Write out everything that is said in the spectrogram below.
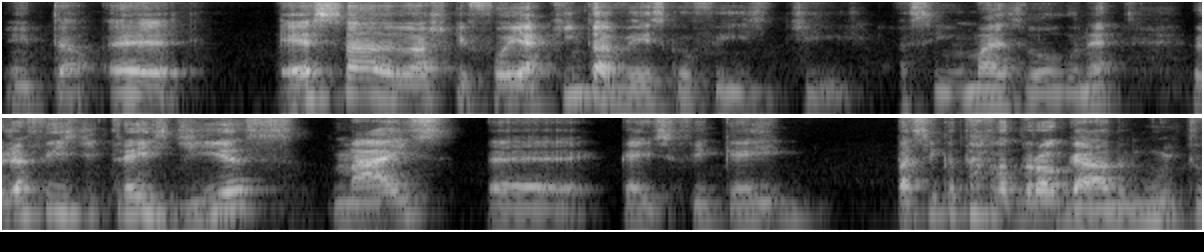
Então, é, essa eu acho que foi a quinta vez que eu fiz de assim o mais longo, né? Eu já fiz de três dias, mas é, que é isso, fiquei parecia que eu tava drogado, muito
